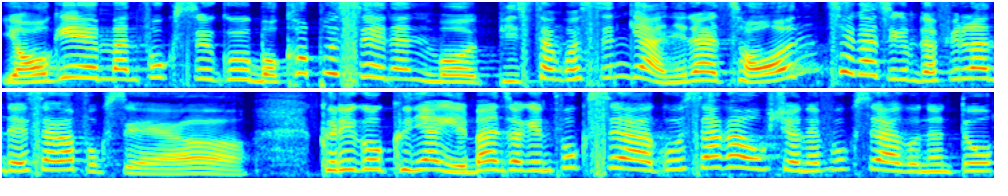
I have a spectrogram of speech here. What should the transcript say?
여기에만 폭스고 뭐 커프스에는 뭐 비슷한 거쓴게 아니라 전체가 지금 다 핀란드의 사가 폭스예요. 그리고 그냥 일반적인 fox하고 사가 옥션의 fox하고는 또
